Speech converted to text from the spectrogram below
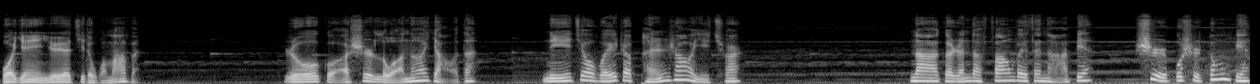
我隐隐约约记得我妈问：“如果是裸呢咬的，你就围着盆绕一圈。那个人的方位在哪边？是不是东边？”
